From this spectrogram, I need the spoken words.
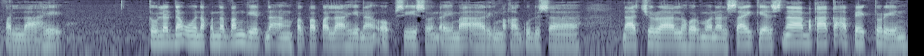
panlahi. Tulad ng una kong nabanggit na ang pagpapalahi ng off-season ay maaring makagulo sa natural hormonal cycles na makakaapekto rin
